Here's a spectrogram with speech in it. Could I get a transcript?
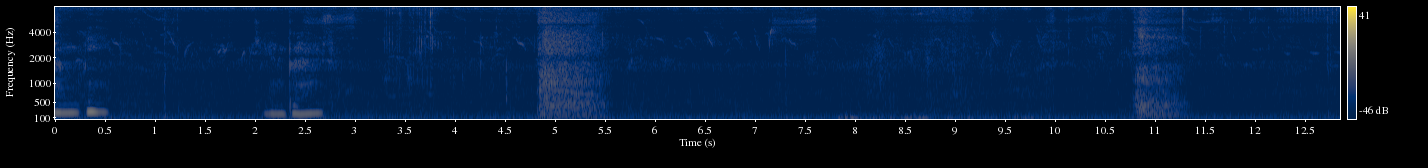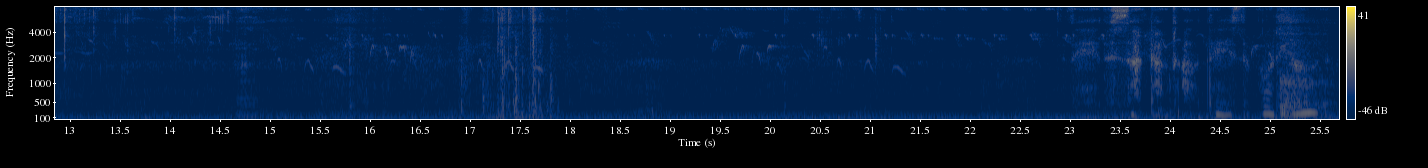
tummy, giving birth. There, the sack comes out. There's the body out.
